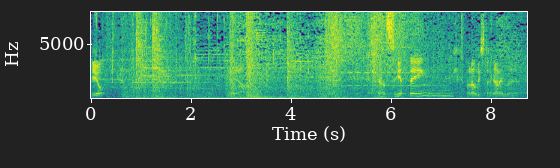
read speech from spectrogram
Heal. Can't see a thing, but at least I got in there.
